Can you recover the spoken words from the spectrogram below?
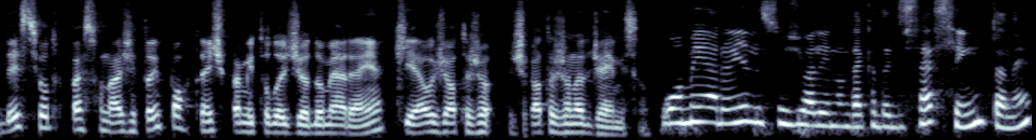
desse outro personagem tão importante para a mitologia do Homem-Aranha, que é o J. J. Jonah Jameson. O Homem-Aranha ele surgiu ali na década de 60, né?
